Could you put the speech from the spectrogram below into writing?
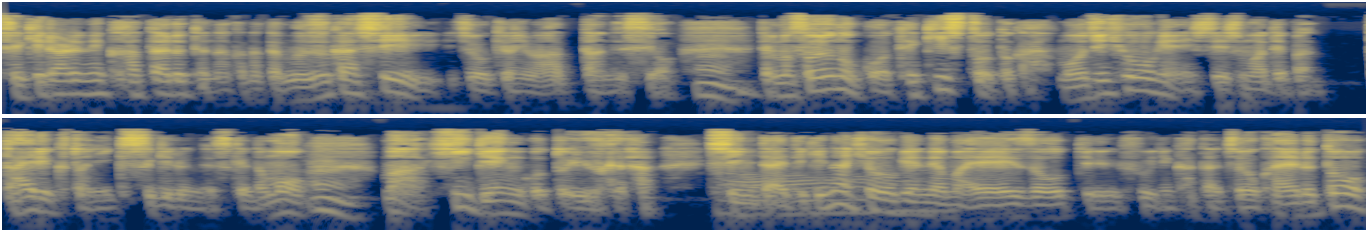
赤裸々に語るってなかなか難しい状況にはあったんですよ。うん。うん。でもそういうのをこうテキストとか文字表現してしまえばダイレクトに行き過ぎるんですけども、うん。まあ、非言語というか、身体的な表現で、まあ、映像というふうに形を変えると、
